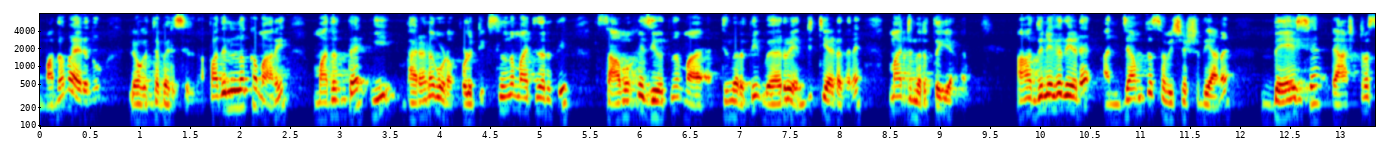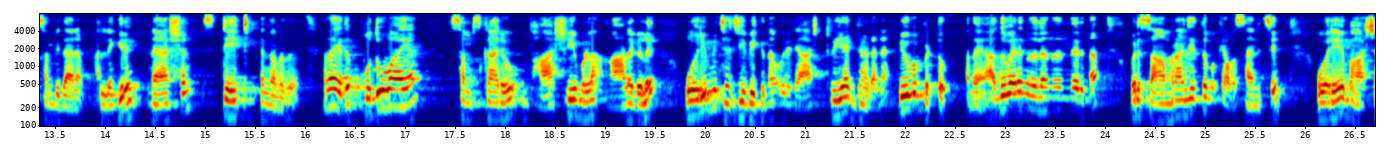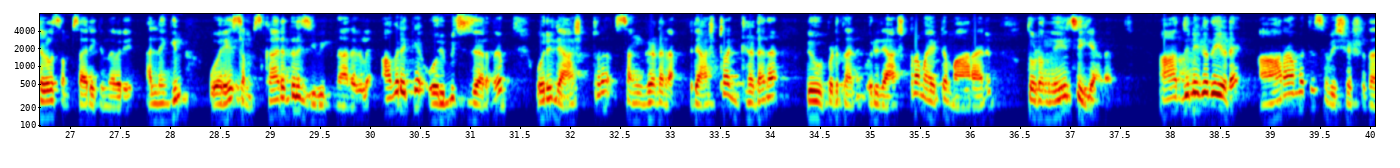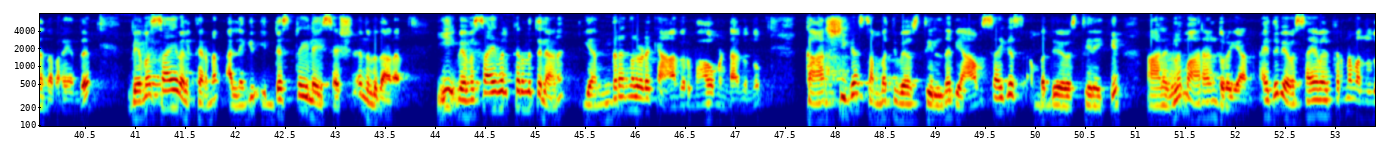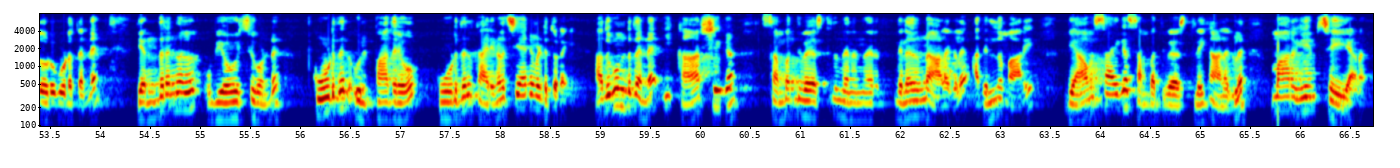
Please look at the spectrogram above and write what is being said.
മതമായിരുന്നു ലോകത്തെ ഭരിച്ചിരുന്നത്. അപ്പൊ അതിൽ നിന്നൊക്കെ മാറി മതത്തെ ഈ ഭരണകൂടം പൊളിറ്റിക്സിൽ നിന്ന് മാറ്റി നിർത്തി സാമൂഹ്യ ജീവിതത്തിൽ നിന്ന് മാറ്റി നിർത്തി വേറൊരു എന്റിറ്റി ആയിട്ട് തന്നെ മാറ്റി നിർത്തുകയാണ്. ആധുനികതയുടെ അഞ്ചാമത്തെ സവിശേഷതയാണ് ദേശ രാഷ്ട്ര സംവിധാനം അല്ലെങ്കിൽ നാഷൻ സ്റ്റേറ്റ് എന്നുള്ളത്. അതായത് പൊതുവായ സംസ്കാരവും ഭാഷയുമുള്ള ആളുകൾ ഒരുമിച്ച് ജീവിക്കുന്ന ഒരു രാഷ്ട്രീയ ഘടന രൂപപ്പെട്ടു. അതായത് അതുവരെ നിലനിന്നിരുന്ന ഒരു സാമ്രാജ്യത്വമൊക്കെ അവസാനിച്ച് ഒരേ ഭാഷകൾ സംസാരിക്കുന്നവര് അല്ലെങ്കിൽ ഒരേ സംസ്കാരത്തിൽ ജീവിക്കുന്ന ആളുകൾ അവരൊക്കെ ഒരുമിച്ച് ചേർന്ന് ഒരു രാഷ്ട്ര സംഘടന രാഷ്ട്രഘടന രൂപപ്പെടുത്താനും ഒരു രാഷ്ട്രമായിട്ട് മാറാനും തുടങ്ങുകയും ചെയ്യാണ്. ആധുനികതയുടെ ആറാമത്തെ സവിശേഷത എന്ന് പറയുന്നത് വ്യവസായവൽക്കരണം അല്ലെങ്കിൽ ഇൻഡസ്ട്രിയലൈസേഷൻ എന്നുള്ളതാണ്. ഈ വ്യവസായവൽക്കരണത്തിലാണ് യന്ത്രങ്ങളുടെയൊക്കെ ആവിർഭാവം ഉണ്ടാകുന്നു. കാർഷിക സമ്പദ് വ്യവസ്ഥയിൽ നിന്ന് വ്യാവസായിക സമ്പദ് വ്യവസ്ഥയിലേക്ക് ആളുകൾ മാറാൻ തുടങ്ങിയാണ്. അതായത് വ്യവസായവൽക്കരണം വന്നതോടുകൂടെ തന്നെ യന്ത്രങ്ങൾ ഉപയോഗിച്ചുകൊണ്ട് കൂടുതൽ ഉൽപാദനവും കൂടുതൽ കാര്യങ്ങൾ ചെയ്യാനും വേണ്ടി തുടങ്ങി. അതുകൊണ്ട് തന്നെ ഈ കാർഷിക സമ്പദ് വ്യവസ്ഥയിൽ നിലനിന്ന ആളുകൾ അതിൽ നിന്ന് മാറി വ്യാവസായിക സമ്പദ് വ്യവസ്ഥയിലേക്ക് ആളുകൾ മാറുകയും ചെയ്യുകയാണ്.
